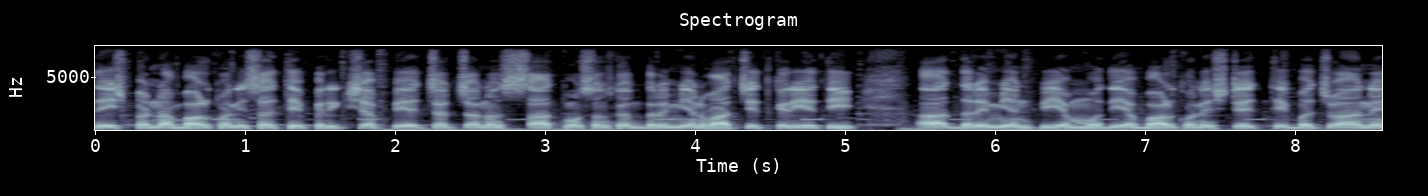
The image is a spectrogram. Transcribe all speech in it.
દેશભરના બાળકોની સાથે પરીક્ષા પે ચર્ચાનો સાતમો સંસ્કરણ દરમિયાન વાતચીત કરી હતી. આ દરમિયાન પીએમ મોદીએ બાળકોને સ્ટેજથી બચવા અને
